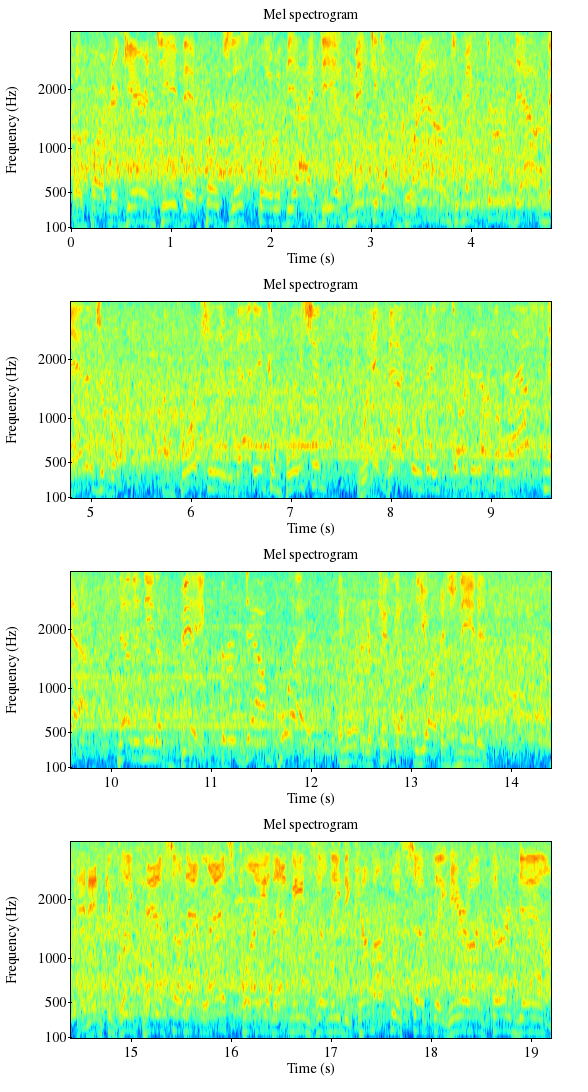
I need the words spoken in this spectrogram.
Well, partner, guaranteed they approach this play with the idea of making up ground to make third down manageable. Unfortunately, with that incompletion, right back where they started on the last snap. Now they need a big third down play in order to pick up the yardage needed. An incomplete pass on that last play, and that means they'll need to come up with something here on third down.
